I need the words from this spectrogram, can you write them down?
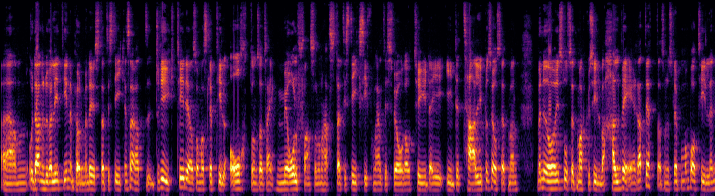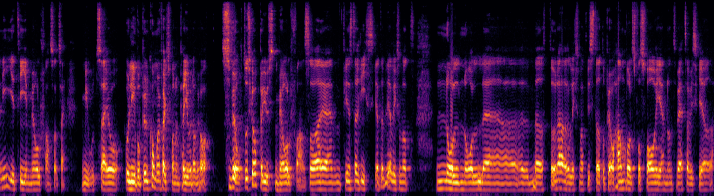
Um, och Danne, du var lite inne på det, men det är ju statistiken så här att drygt tidigare så har man släppt till 18 så att säga målchanser. De här statistiksiffrorna är alltid svåra att tyda i, i detalj på så sätt. Men, men nu har i stort sett Marcus Silva halverat detta, så nu släpper man bara till en 9-10 målchanser, så att säga mot sig. Och, och Liverpool kommer ju faktiskt från en period där vi har svårt att skapa just målchanser. Ehm, finns det risk att det blir liksom något 0-0-möte eh, och det här liksom att vi stöter på handbollsförsvar igen och inte vet vad vi ska göra?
